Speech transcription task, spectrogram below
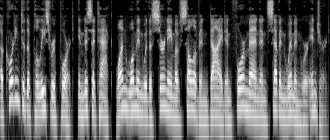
According to the police report, in this attack, one woman with a surname of Sullivan died and four men and seven women were injured.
